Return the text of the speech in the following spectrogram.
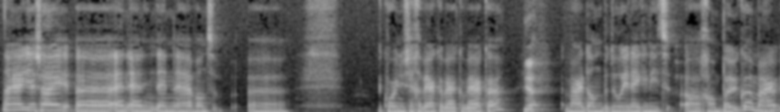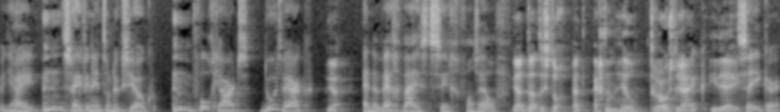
nou ja, jij zei, eh, en, en, en want eh, ik hoor je nu zeggen werken, werken, werken. Ja, Maar dan bedoel je denk ik niet eh, gewoon beuken. Maar jij schreef in de introductie ook, volg je hart, doe het werk ja. en de weg wijst zich vanzelf. ja, dat is toch echt een heel troostrijk idee. Zeker.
